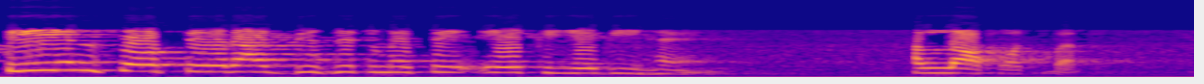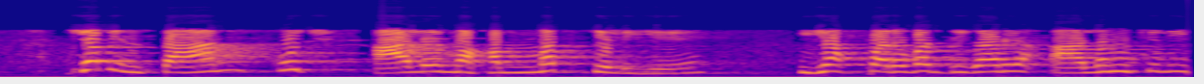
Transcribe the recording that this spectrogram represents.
तीन सौ तेरह डिजिट में से एक ये भी हैं। अल्लाह अकबर। जब इंसान कुछ आले मोहम्मद के लिए या परवर दिगार आलम के लिए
